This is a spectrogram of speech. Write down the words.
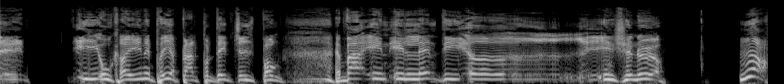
øh, i Ukraine Pripyat på det tidspunkt, var en elendig øh, ingeniør. Nå,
